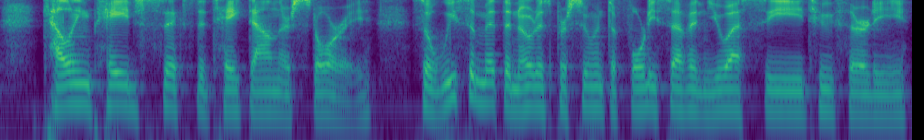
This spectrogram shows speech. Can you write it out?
telling page six to take down their story. So we submit the notice pursuant to 47 USC 230.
